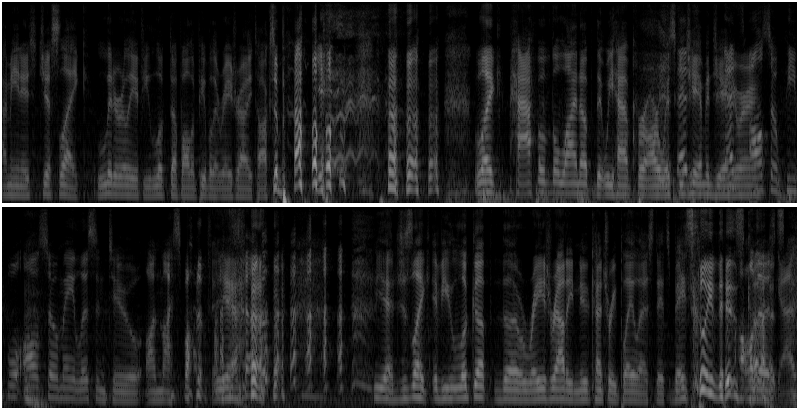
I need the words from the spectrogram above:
I mean, it's just like literally if you looked up all the people that Ray Riley talks about, like half of the lineup that we have for our whiskey That's- jam in January. That's also people also may listen to on my Spotify. Yeah. Yeah, just like if you look up the Raise Rowdy New Country playlist, it's basically this. All those guys.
